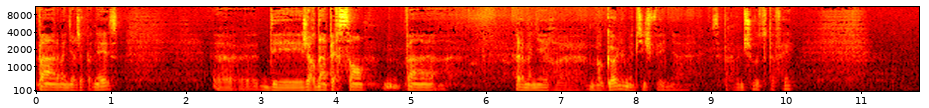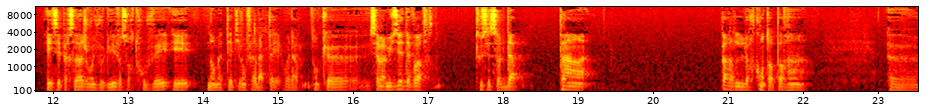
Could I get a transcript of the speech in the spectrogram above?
peint à la manière japonaise, des jardins persans peints à la manière moghole, même si je fais une, c'est pas la même chose tout à fait. Et ces personnages vont évoluer, vont se retrouver, et dans ma tête, ils vont faire la paix. Voilà. Donc, euh, ça m'amusait d'avoir tous ces soldats peints par leurs contemporains, euh,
